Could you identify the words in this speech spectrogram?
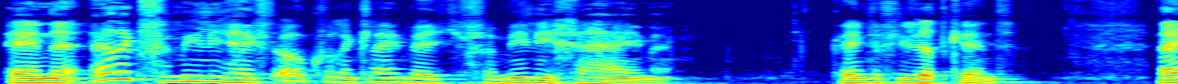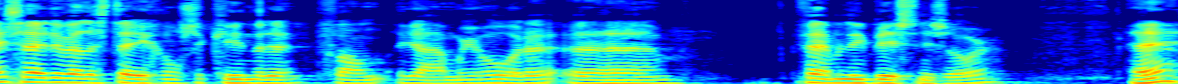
En uh, elk familie heeft ook wel een klein beetje familiegeheimen. Ik weet niet of jullie dat kent. Wij zeiden wel eens tegen onze kinderen van, ja moet je horen, uh, family business hoor. Hè?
